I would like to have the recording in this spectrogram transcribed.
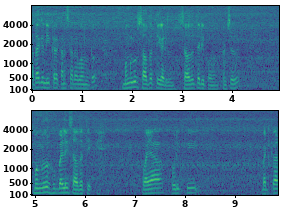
ಅದಾಗಿ ನೀ ಕಡೆ ಕನಸರ ಬಂದ್ಬಿಟ್ಟು ಮಂಗಳೂರು ಸವದತ್ತಿ ಗಾಡಿ ಸೌದತ್ತಿ ಸವದತ್ತಿ ಡಿಪೋ ಕಾಣಿಸೋದು ಮಂಗಳೂರು ಹುಬ್ಬಳ್ಳಿ ಸವದತ್ತಿ ವಯಾ, ಉಡುಪಿ, ಭಟ್ಕಳ,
